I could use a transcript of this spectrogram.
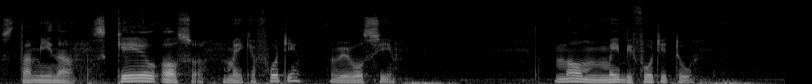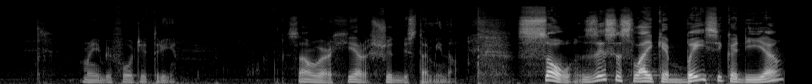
Stamina scale also make a 40. We will see. No, maybe 42. Maybe 43 somewhere here should be stamina. So this is like a basic idea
